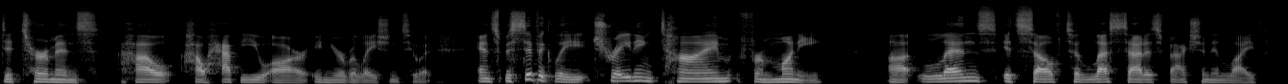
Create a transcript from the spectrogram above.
determines how how happy you are in your relation to it. And specifically, trading time for money uh, lends itself to less satisfaction in life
